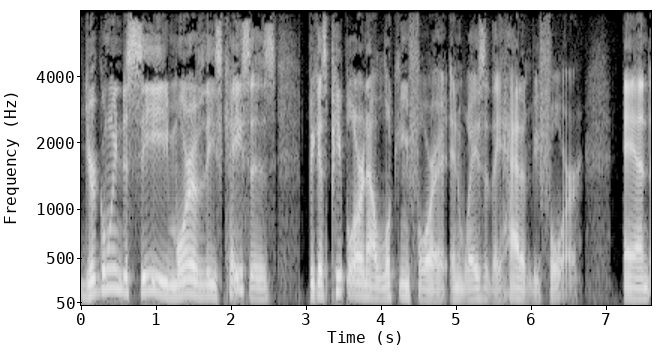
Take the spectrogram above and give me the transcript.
You're going to see more of these cases because people are now looking for it in ways that they hadn't before. And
